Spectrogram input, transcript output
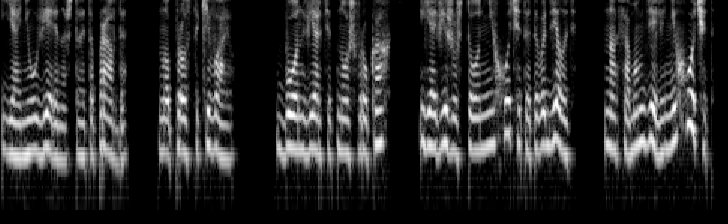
Я не уверена, что это правда, но просто киваю. Бон вертит нож в руках, и я вижу, что он не хочет этого делать. На самом деле не хочет.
